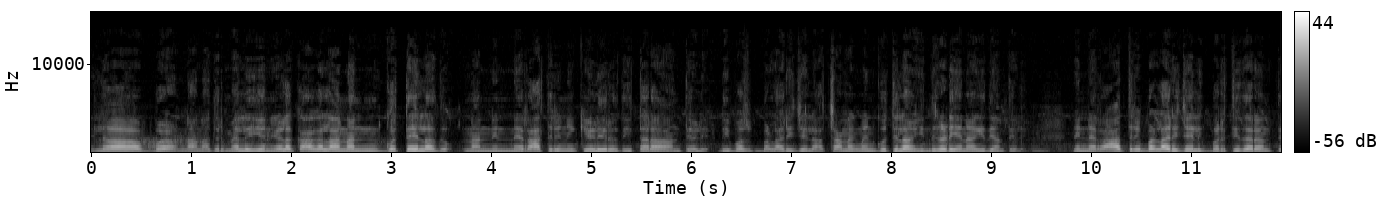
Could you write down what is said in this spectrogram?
ಇಲ್ಲ, ಬ, ನಾನು ಅದ್ರ ಮೇಲೆ ಏನು ಹೇಳೋಕ್ಕಾಗಲ್ಲ. ನಾನು ಗೊತ್ತೇ ಇಲ್ಲ ಅದು. ನಾನು ನಿನ್ನೆ ರಾತ್ರಿನೇ ಕೇಳಿರೋದು ಈ ಥರ ಅಂತೇಳಿ. ಡಿ ಬಾಸ್ ಬಳ್ಳಾರಿ ಜೈಲು ಅಚಾನಕ್ ನನಗೆ ಗೊತ್ತಿಲ್ಲ. ಹಿಂದ್ಗಡೆ ಏನಾಗಿದೆ ಅಂತೇಳಿ. ನಿನ್ನೆ ರಾತ್ರಿ ಬಳ್ಳಾರಿ ಜೈಲಿಗೆ ಬರ್ತಿದ್ದಾರೆ ಅಂತ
